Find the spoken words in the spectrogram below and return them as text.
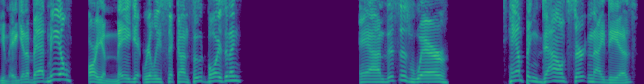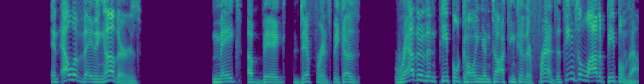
you may get a bad meal or you may get really sick on food poisoning. And this is where tamping down certain ideas and elevating others makes a big difference because rather than people going and talking to their friends, it seems a lot of people now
